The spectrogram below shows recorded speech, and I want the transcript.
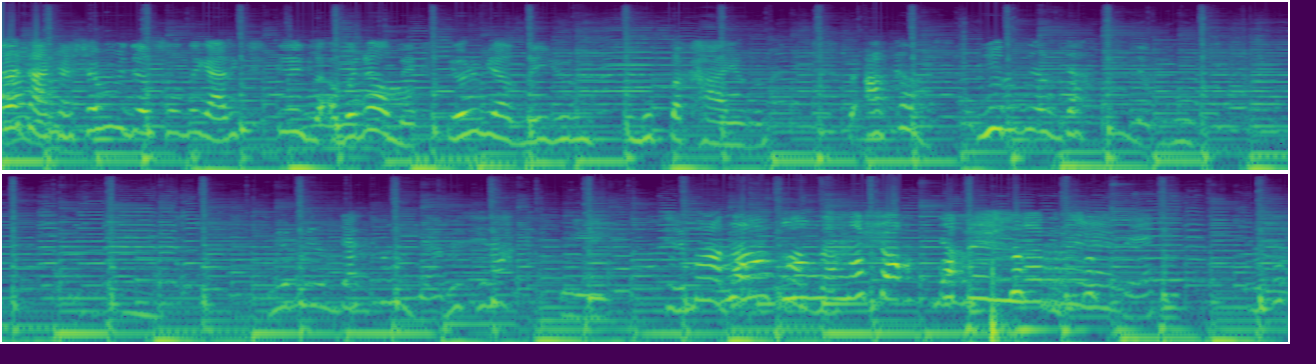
Evet arkadaşlar bu videonun sonuna geldik. Güle abone olmayı, yorum yazmayı, yorum mutlaka. Ve arkadaşlar yorum yazacaksınız fazla. Kulaklığımla şarkı Ya sus sus dinlerim. be. Mesela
